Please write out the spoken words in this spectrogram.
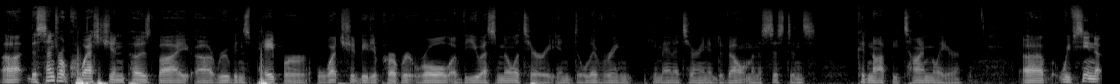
Uh, the central question posed by uh, Reuben's paper, what should be the appropriate role of the U.S. military in delivering humanitarian and development assistance, could not be timelier. Uh, we've seen a,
